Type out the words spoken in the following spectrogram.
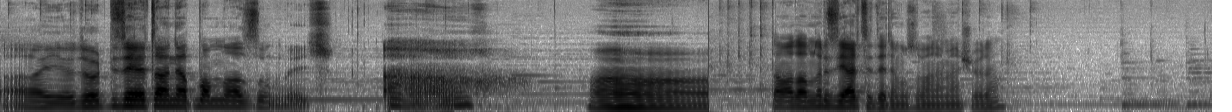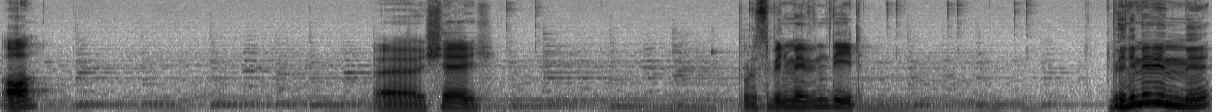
Hayır. 450 tane yapmam lazımmış. Ah. Tamam adamları ziyaret edelim o zaman hemen şöyle. O. Ee, şey. Burası benim evim değil. Benim evim mi?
